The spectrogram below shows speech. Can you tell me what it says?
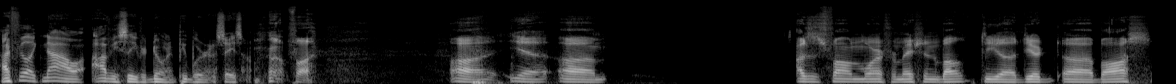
I feel like now, obviously, if you're doing it, people are going to say something. Fuck. Uh, yeah. Um, I just found more information about the uh, dear uh, boss.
